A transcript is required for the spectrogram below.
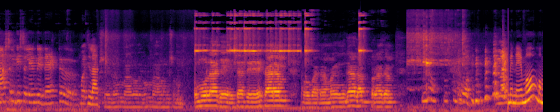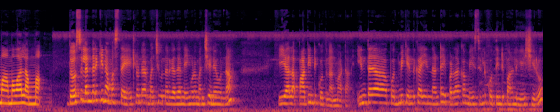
నాస్టల్ గిస్టల్ డైరెక్ట్ నేనేమో మా మామ వాళ్ళ అమ్మ. దోస్తులందరికీ నమస్తే. ఎట్లున్నారు? మంచిగా ఉన్నారు కదా? నేను కూడా మంచిగానే ఉన్నా. ఇవాళ పాతింటికి పోతున్నాను అనమాట ఇంత పొద్దుమికి ఎందుకు అయ్యిందంటే ఇప్పటిదాకా మేస్త్రీలు కొత్తింటి పనులు చేసిర్రు.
